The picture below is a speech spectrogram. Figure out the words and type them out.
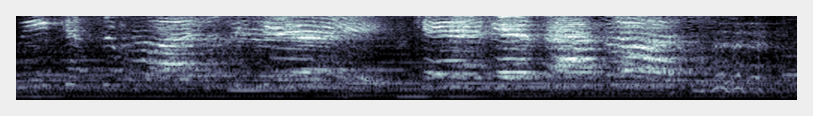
We can supply the security. Can't get past us.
